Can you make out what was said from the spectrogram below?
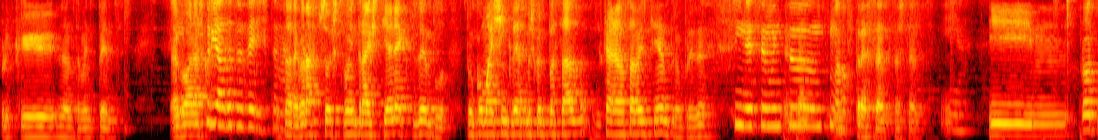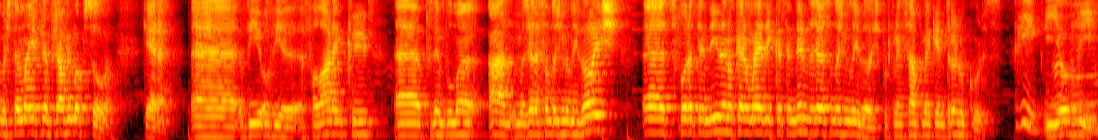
porque não, também depende. Sim, Agora estou curiosa para ver isto também. Agora as pessoas que vão entrar este ano é que, por exemplo, estão com mais 5 décimas que o ano passado, os caras não sabem se entram, por exemplo. Sim, deve ser muito, Exato, muito mal. muito estressante, bastante. Yeah. E pronto, mas também, por exemplo, já vi uma pessoa que era, ah, vi, ouvia a falarem que, ah, por exemplo, uma, ah, uma geração 2002, ah, se for atendida, não quer um médico atender-me da geração 2002, porque nem sabe como é que entrou no curso. Que E eu vi,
